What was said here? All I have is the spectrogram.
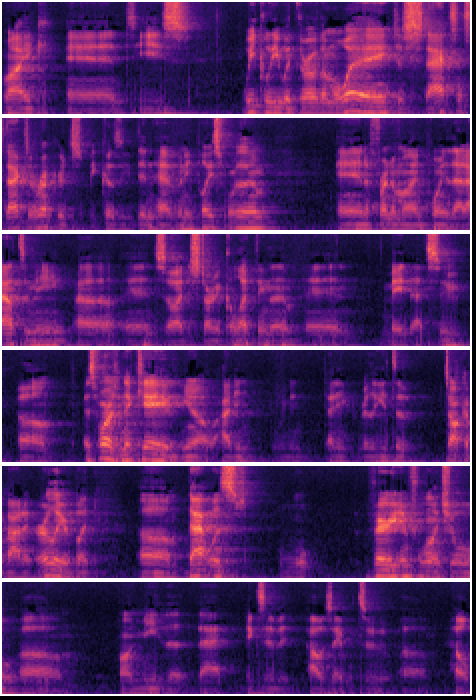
Mike, and he's weekly would throw them away, just stacks and stacks of records because he didn't have any place for them. And a friend of mine pointed that out to me, uh, and so I just started collecting them and made that suit. Um, as far as Nick Cave, you know, I didn't, we didn't, I didn't really get to talk about it earlier, but um, that was very influential um, on me. That that exhibit, I was able to uh, help.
